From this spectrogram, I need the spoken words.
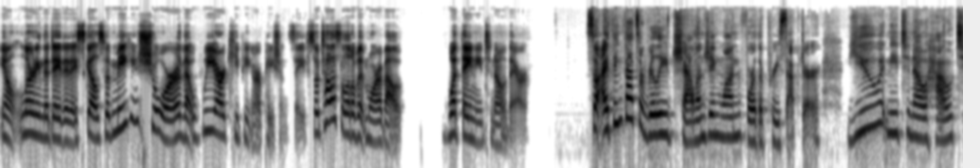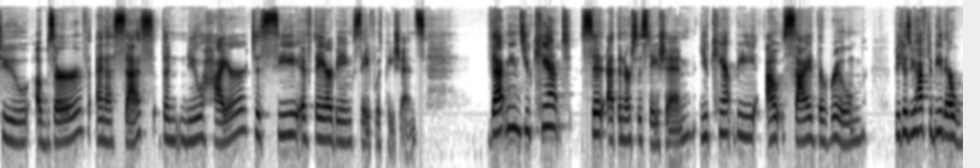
you know learning the day-to-day skills, but making sure that we are keeping our patients safe. So tell us a little bit more about what they need to know there. So I think that's a really challenging one for the preceptor. You need to know how to observe and assess the new hire to see if they are being safe with patients. That means you can't sit at the nurse's station. You can't be outside the room because you have to be there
